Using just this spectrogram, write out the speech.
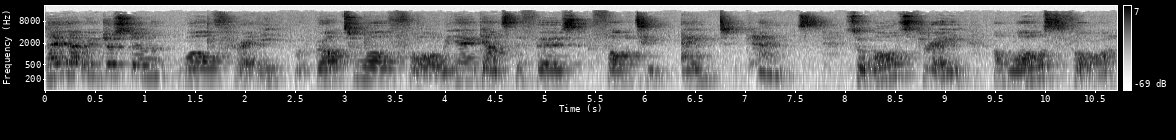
now that we've just done wall three, we've brought to wall four, we now dance the first 48 counts. So walls three and walls four,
